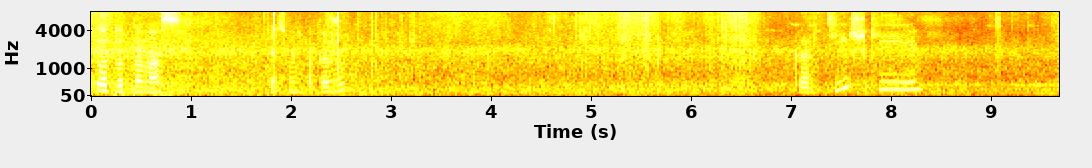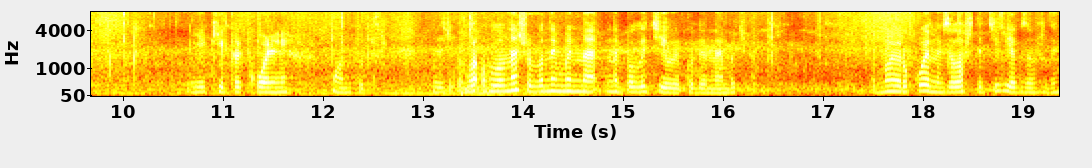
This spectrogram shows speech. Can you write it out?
Хто тут у нас? Зараз вам покажу. Картішки. Які прикольні. Вон тут. Головне, щоб вони мене не полетіли куди-небудь. Одною рукою не взяла штатів, як завжди.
